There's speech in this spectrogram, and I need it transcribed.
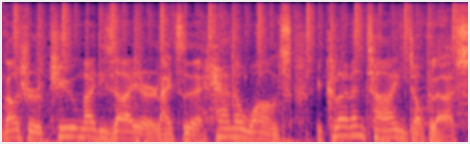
刚刚是 Q My Desire 来自 Hannah Wants 与 Clementine Douglas。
